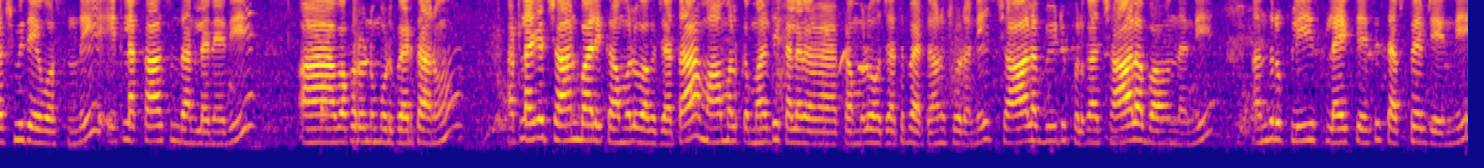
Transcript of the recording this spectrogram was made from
లక్ష్మీదేవి వస్తుంది. ఇట్లా కాసులు దండలు అనేది ఒక రెండు మూడు పెడతాను. అట్లాగే చాన్బాలి కమ్మలు ఒక జత మామూలు మల్టీ కలర్ కమ్మలు ఒక జత పెడతాను చూడండి. చాలా బ్యూటిఫుల్గా చాలా బాగుందండి. అందరూ ప్లీజ్ లైక్ చేసి సబ్స్క్రైబ్ చేయండి.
